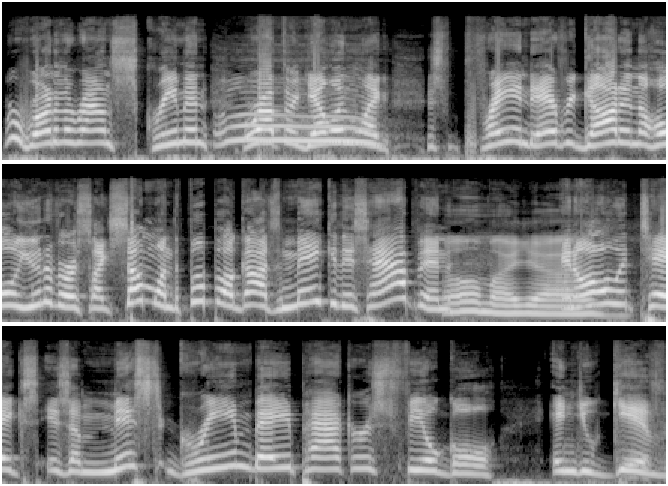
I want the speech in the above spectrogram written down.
we're running around screaming. We're out there yelling, like just praying to every god in the whole universe, like someone, the football gods, make this happen. Oh, my God. And all it takes is a missed Green Bay Packers field goal, and you give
